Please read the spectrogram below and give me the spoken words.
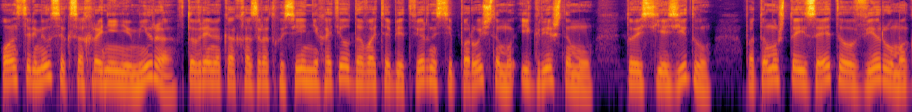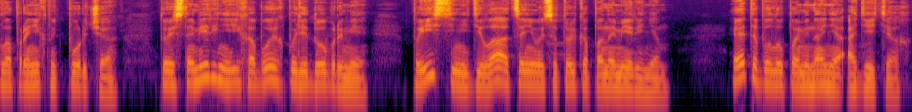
Он стремился к сохранению мира, в то время как Хазрат Хусейн не хотел давать обет верности порочному и грешному, то есть Язиду, потому что из-за этого в веру могла проникнуть порча, то есть намерения их обоих были добрыми. Поистине дела оцениваются только по намерениям. Это было упоминание о детях.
